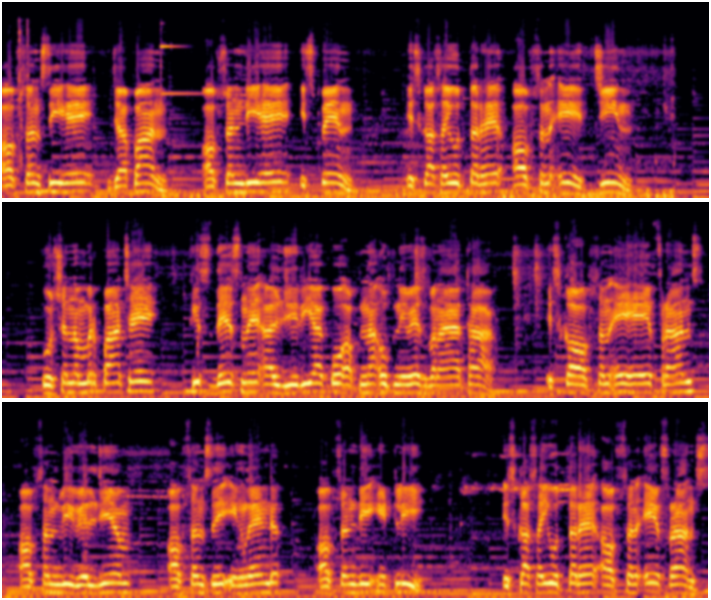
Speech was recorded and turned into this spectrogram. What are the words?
ऑप्शन सी है जापान, ऑप्शन डी है स्पेन। इसका सही उत्तर है ऑप्शन ए, चीन। क्वेश्चन नंबर पाँच है, किस देश ने अल्जीरिया को अपना उपनिवेश बनाया था? इसका ऑप्शन ए है France, option B Belgium, option C England, option D Italy. इसका सही उत्तर है option A, France.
